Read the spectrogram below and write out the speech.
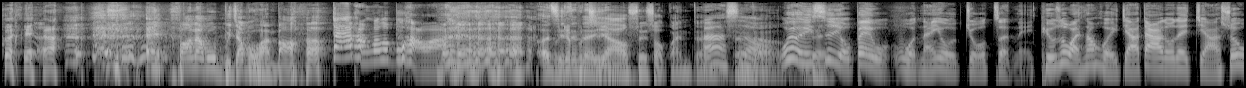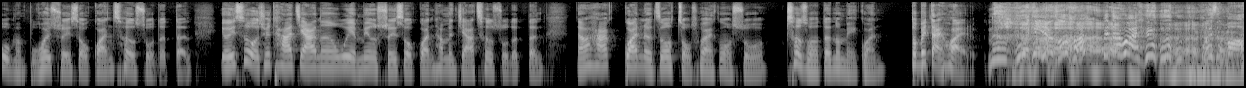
对呀，哎，包尿布比较不环保。大家旁膀胱都不好啊。而且真的要随手关灯啊，是哦，我有一次有被我我男友纠正诶，比如说晚上回家，大家都在家，所以我们不会随手关厕所的灯。有一次我去他家呢，我也没有随手关他们家厕所的灯，然后他关了之后走出来跟我说，厕所的灯都没关。都被带坏了，想说啊，被带坏了，为什么？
